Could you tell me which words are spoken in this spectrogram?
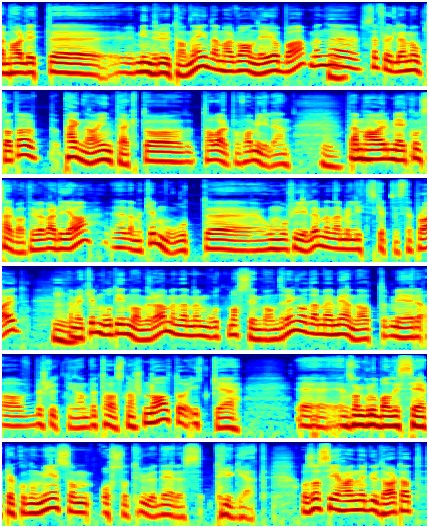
de har litt uh, mindre utdanning, de har vanlige jobber, men uh, selvfølgelig de er opptatt av penger og inntekt og ta vare på familien. Mm. De har mer konservative verdier. Uh, de er ikke mot homofile, men de er litt skeptiske til pride. Mm. De er ikke mot innvandrere, men de er mot masseinnvandring, og de mener at mer av beslutningene bør tas nasjonalt, og ikke en sånn globalisert økonomi som også truer deres trygghet. Og så sier han Gudhardt at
